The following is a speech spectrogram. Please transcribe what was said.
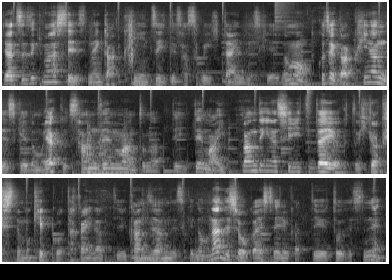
では続きましてですね学費について早速いきたいんですけれどもこちら学費なんですけれども約3000万となっていて、まあ、一般的な私立大学と比較しても結構高いなっていう感じなんですけどもなんで紹介しているかっていうとですね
